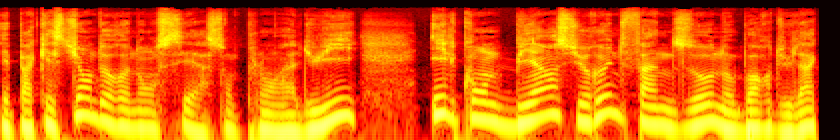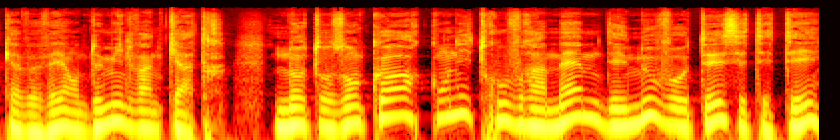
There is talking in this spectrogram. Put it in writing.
Et pas question de renoncer à son plan à lui. Il compte bien sur une fan zone au bord du lac à Vevey en 2024. Notons encore qu'on y trouvera même des cet été.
